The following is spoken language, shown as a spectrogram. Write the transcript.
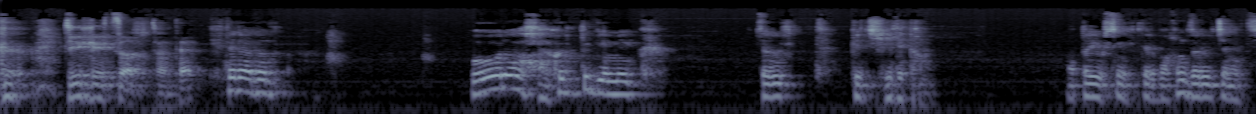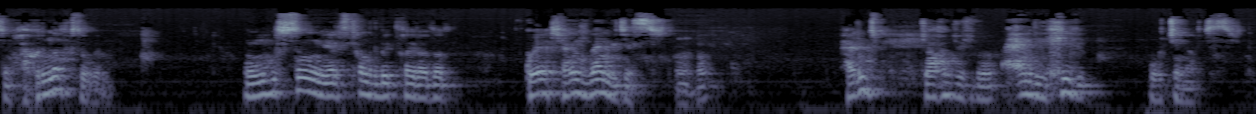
жихэц болж байгаа тий. Тэгэхээр бол өөрөө хохирдог ямиг зориулт гэж хэлээд байгаа юм. Одоо юу гэсэн ихлээр бурхан зориулж байгаа гэдэг чинь хохирно л гэсэн үг юм. Өнгөрсөн ярилцлаганд бид хоёр бол гүй шагнал байна гэж хэлсэн шүү дээ. Харин ч жоохон ч биш бүр амар ихийг өгж байна гэж хэлсэн шүү дээ.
